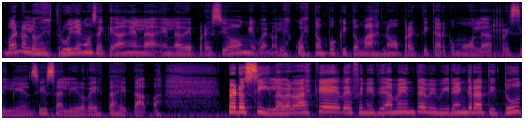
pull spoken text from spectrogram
bueno, los destruyen o se quedan en la, en la depresión y bueno, les cuesta un poquito más, ¿no? Practicar como la resiliencia y salir de estas etapas. Pero sí, la verdad es que definitivamente vivir en gratitud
